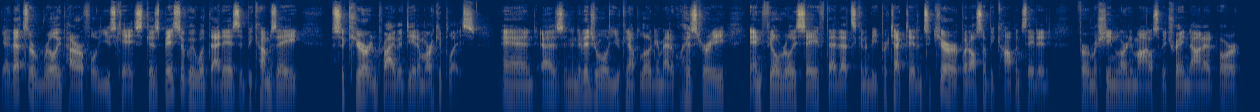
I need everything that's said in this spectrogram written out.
Yeah, that's a really powerful use case because basically what that is, it becomes a secure and private data marketplace. And as an individual, you can upload your medical history and feel really safe that that's going to be protected and secure, but also be compensated for machine learning models to be trained on it or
